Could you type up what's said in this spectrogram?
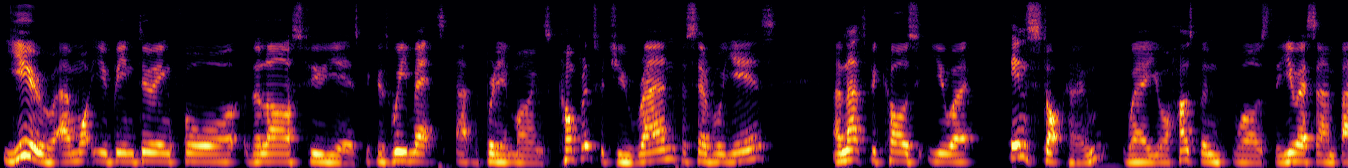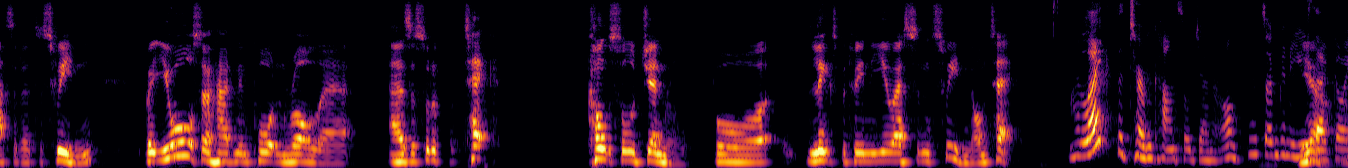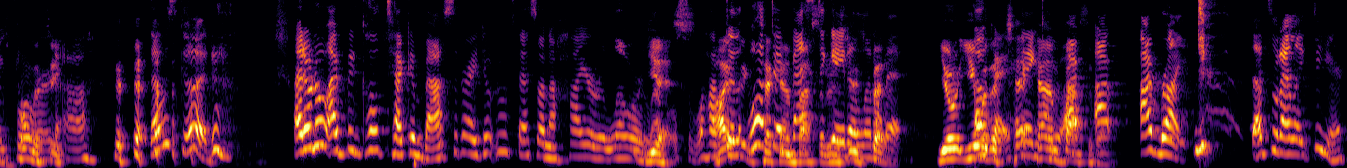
you and what you've been doing for the last few years because we met at the Brilliant Minds conference, which you ran for several years. And that's because you were in Stockholm, where your husband was the US ambassador to Sweden, but you also had an important role there as a sort of tech consul general for links between the US and Sweden on tech. I like the term consul general. That's I'm going to use Yeah, that going was trying to forward. Uh, that was good. I don't know. I've been called tech ambassador. I don't know if that's on a higher or lower level. Yes, So we'll have to we'll have to investigate a little better. bit. You're you were okay, the tech thank you. I'm, ambassador. I'm, I'm right. That's what I like to hear.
